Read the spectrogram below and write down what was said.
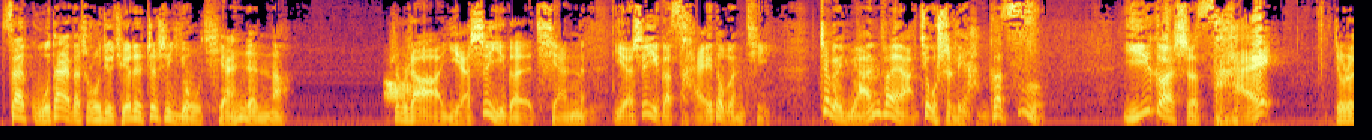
在古代的时候就觉得这是有钱人呐、是不是啊？也是一个钱呢，也是一个财的问题。这个缘分啊，就是两个字，一个是财，就是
